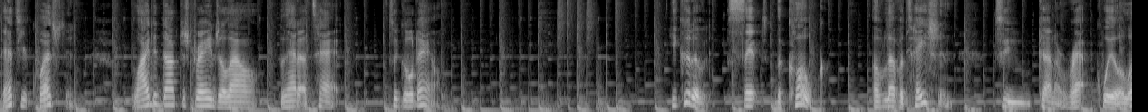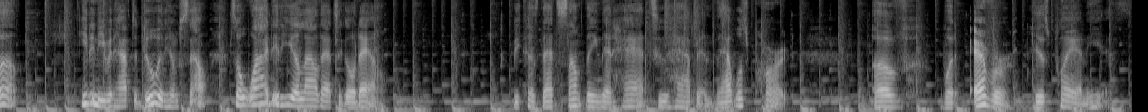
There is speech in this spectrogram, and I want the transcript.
That's your question. Why did Doctor Strange allow that attack to go down? He could have sent the cloak of levitation to kind of wrap Quill up. He didn't even have to do it himself. So, why did he allow that to go down? Because that's something that had to happen. That was part of whatever his plan is.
